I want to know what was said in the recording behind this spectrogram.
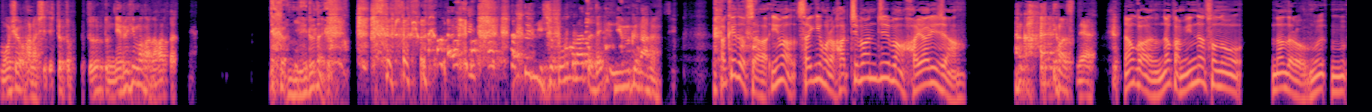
面白い話で、ちょっとずっと寝る暇がなかったですね。だから寝るなよ。食後の後大体眠くなるんですよ。だけどさ、今、最近ほら、8番、10番流行りじゃん。なんか流行ってますね。なんか、なんかみんなその、なんだろう、むむ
